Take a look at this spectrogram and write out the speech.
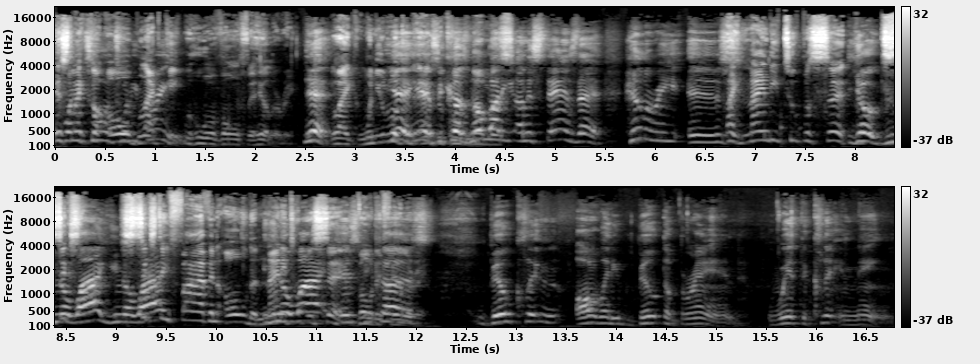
It's like the old black people who are voting for Hillary. Yeah. Like when you look Yeah, at yeah, because nobody numbers, understands that Hillary is like ninety two percent. Yo, you know why? You know why? Sixty five and older, ninety two percent voted for Hillary. because Bill Clinton already built a brand with the Clinton name.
